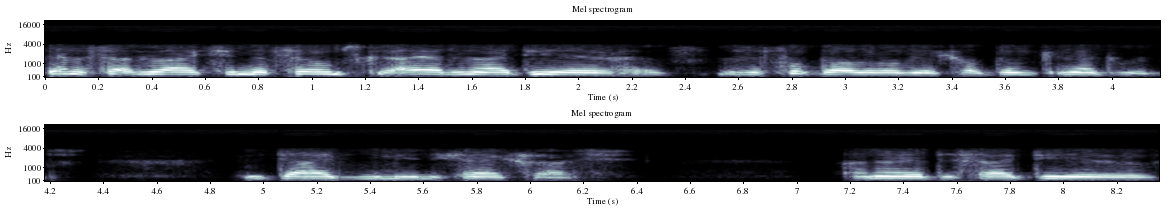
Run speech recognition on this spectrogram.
Then I started writing the film script. I had an idea of there's a footballer over here called Duncan Edwards who died in the Munich air crash, and I had this idea of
